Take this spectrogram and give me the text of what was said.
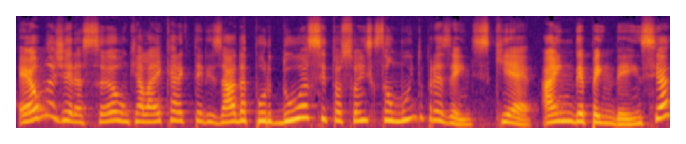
é uma geração que ela é caracterizada por duas situações que são muito presentes, que é a independência independência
